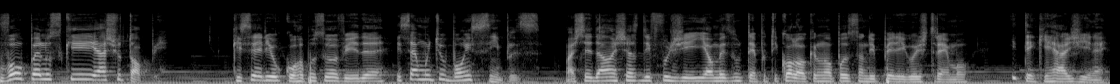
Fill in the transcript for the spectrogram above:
Vou pelos que acho top. Que seria o corpo sua vida. Isso é muito bom e simples, mas te dá uma chance de fugir e ao mesmo tempo te coloca numa posição de perigo extremo e tem que reagir, né?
